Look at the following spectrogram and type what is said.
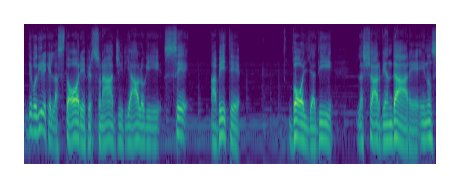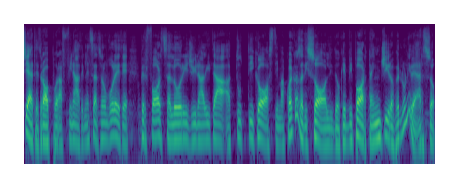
devo dire che la storia, i personaggi, i dialoghi, se avete voglia di lasciarvi andare e non siete troppo raffinati, nel senso non volete per forza l'originalità a tutti i costi, ma qualcosa di solido che vi porta in giro per l'universo,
